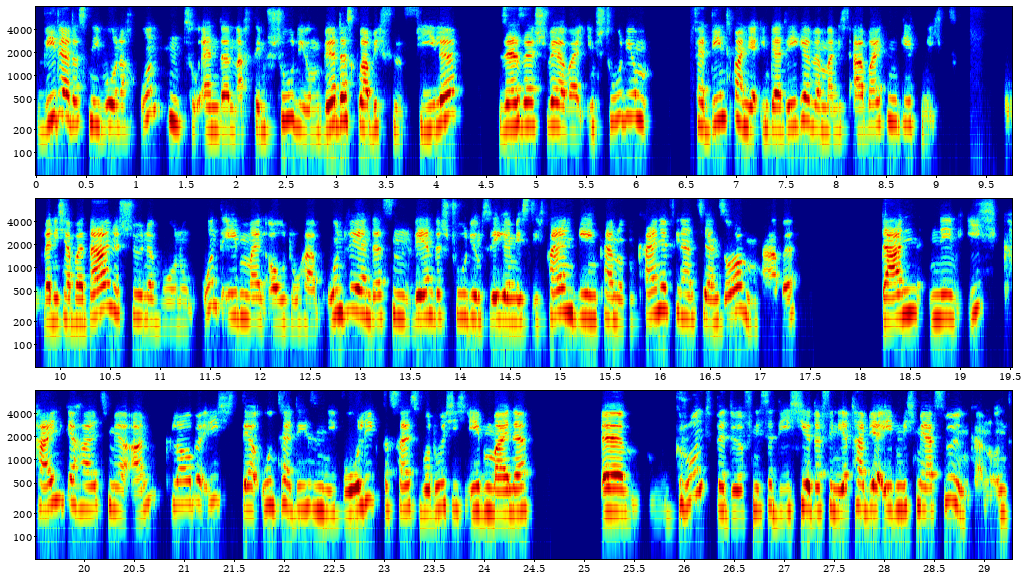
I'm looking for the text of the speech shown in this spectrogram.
wieder das Niveau nach unten zu ändern nach dem Studium, wird das, glaube ich, für viele sehr, sehr schwer, weil im Studium verdient man ja in der Regel, wenn man nicht arbeiten geht, nichts. Wenn ich aber da eine schöne Wohnung und eben mein Auto habe und währenddessen, während des Studiums regelmäßig feiern gehen kann und keine finanziellen Sorgen habe, dann nehme ich kein Gehalt mehr an, glaube ich, der unter diesem Niveau liegt. Das heißt, wodurch ich eben meine äh, Grundbedürfnisse, die ich hier definiert habe, ja eben nicht mehr erfüllen kann. Und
